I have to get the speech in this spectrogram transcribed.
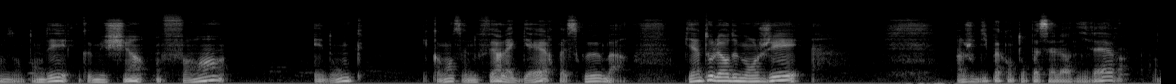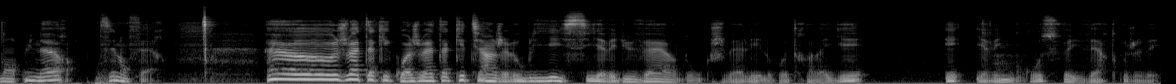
Vous entendez que mes chiens ont faim. Et donc, ils commencent à nous faire la guerre parce que bah, bientôt l'heure de manger. je je vous dis pas quand on passe à l'heure d'hiver. Dans une heure, c'est l'enfer. Euh, je vais attaquer quoi? Je vais attaquer, tiens, j'avais oublié ici, il y avait du vert, donc je vais aller le retravailler. Et il y avait une grosse feuille verte que j'avais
